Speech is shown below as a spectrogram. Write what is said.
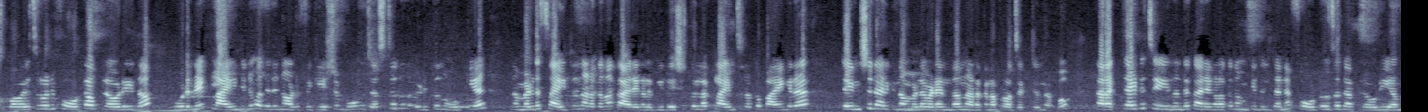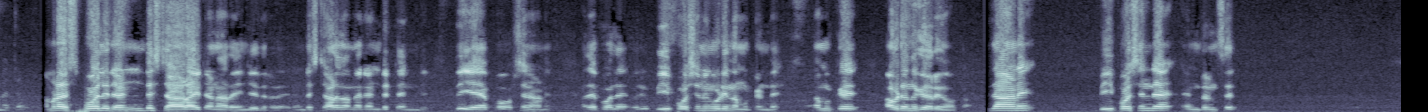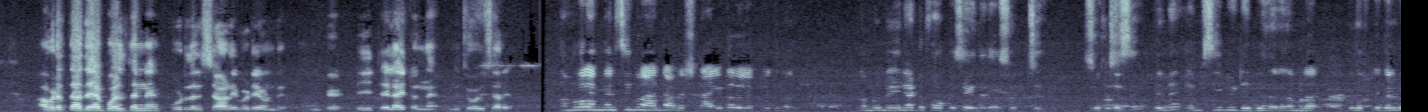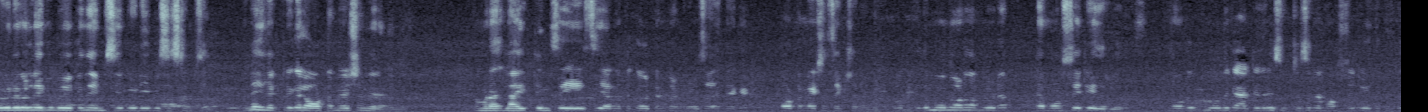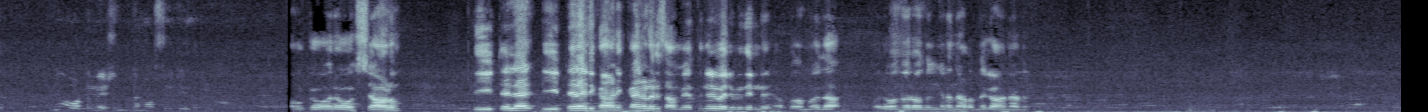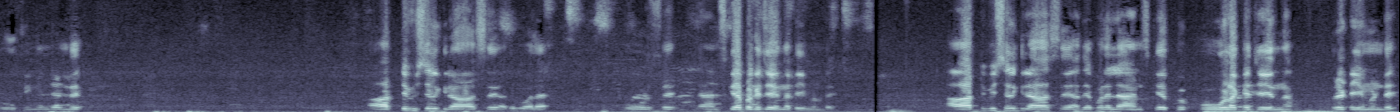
സൂപ്പർവൈസർ ഒരു ഫോട്ടോ അപ്ലോഡ് ചെയ്ത ഉടനെ ക്ലയന്റിനും അതിന്റെ നോട്ടിഫിക്കേഷൻ പോകും ജസ്റ്റ് ഒന്ന് എടുത്ത് നോക്കിയാൽ നമ്മളുടെ സൈറ്റിൽ നടക്കുന്ന കാര്യങ്ങൾ വിദേശത്തുള്ള ക്ലയൻസിനൊക്കെ ഭയങ്കര ടെൻഷൻ ആയിരിക്കും നമ്മളിവിടെ എന്താ നടക്കുന്ന പ്രൊജക്റ്റ് എന്ന് അപ്പോൾ കറക്റ്റ് ആയിട്ട് ചെയ്യുന്നുണ്ട് കാര്യങ്ങളൊക്കെ നമുക്ക് ഇതിൽ തന്നെ ഫോട്ടോസ് ഒക്കെ അപ്ലോഡ് ചെയ്യാൻ പറ്റും. നമ്മുടെ എക്സ്പോയിൽ രണ്ട് സ്റ്റാൾ ആയിട്ടാണ് അറേഞ്ച് ചെയ്തിട്ടുള്ളത്. രണ്ട് സ്റ്റാൾ എന്ന് പറഞ്ഞാൽ രണ്ട് ടെന്റ് ഇത് എ പോർഷൻ ആണ്. അതേപോലെ ഒരു ബി പോർഷനും കൂടി നമുക്കുണ്ട്. നമുക്ക് അവിടെ ഒന്ന് കയറി നോക്കാം. ഇതാണ് ബി പോർഷന്റെ എൻട്രൻസ് അവിടുത്തെ അതേപോലെ തന്നെ കൂടുതൽ സ്റ്റാൾ ഇവിടെയുണ്ട്. നമുക്ക് ഡീറ്റെയിൽ ആയിട്ട് ഒന്ന് ചോദിച്ചറിയാം. നമ്മളൊരു എം എൻ സി ബ്രാൻഡാണ് ഷ്നൈഡർ ഇലക്ട്രിക് എന്ന് പറയും. നമ്മൾ മെയിനായിട്ട് ഫോക്കസ് ചെയ്യുന്നത് സ്വിച്ച് സ്വിച്ചസ് പിന്നെ M C B D B എന്ന് പറയുന്നത് നമ്മൾ ഇലക്ട്രിക്കൽ വീടുകളിലേക്ക് ഉപയോഗിക്കുന്ന M C B D B systems പിന്നെ ഇലക്ട്രിക്കൽ ഓട്ടോമേഷൻ വരുന്നുണ്ട്. നമ്മുടെ ലൈറ്റിങ്സ് എ സി അങ്ങനത്തെ കേർട്ടൺ കൺട്രോൾസ് അതിന്റെയൊക്കെ ഓട്ടോമേഷൻ സെക്ഷൻ ഉണ്ട്. അപ്പം ഇത് മൂന്നുമാണ് നമ്മളിവിടെ ഡെമോൺസ്ട്രേറ്റ് ചെയ്തിട്ടുള്ളത്. നമുക്ക് മൂന്ന് കാറ്റഗറി സ്വിച്ചസ് ഡെമോൺസ്ട്രേറ്റ് ചെയ്തിട്ടുണ്ട്. പിന്നെ ഓട്ടോമേഷൻ ഡെമോൺസ്ട്രേറ്റ് ചെയ്തിട്ടുണ്ട്. നമുക്ക് ഓരോ സ്റ്റാളും ഡീറ്റെയിൽ ഡീറ്റെയിൽ ആയിട്ട് കാണിക്കാനുള്ള ഒരു സമയത്തിന് ഒരു പരിമിതി ഉണ്ട് അപ്പൊ നമ്മൾ ഇതാ ഓരോന്നോരോന്ന് ഇങ്ങനെ നടന്ന് കാണാണ്. റൂഫിങ്ങിന്റെ ഉണ്ട്. ആർട്ടിഫിഷ്യൽ ഗ്രാസ് അതുപോലെ ഫ്രൂട്ട്സ് ലാൻഡ്സ്കേപ്പ് ഒക്കെ ചെയ്യുന്ന ടീമുണ്ട്. ആർട്ടിഫിഷ്യൽ ഗ്രാസ് അതേപോലെ ലാൻഡ്സ്കേപ്പ് പൂളൊക്കെ ചെയ്യുന്ന ഒരു ടീമുണ്ട്.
